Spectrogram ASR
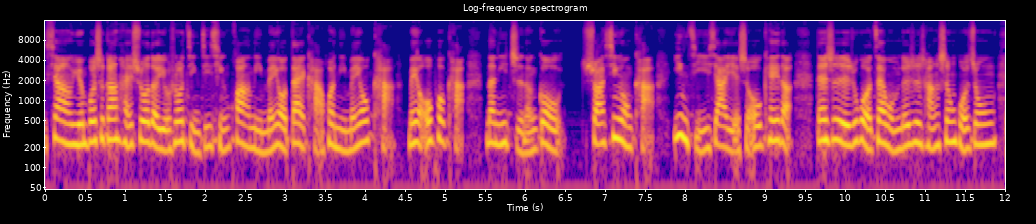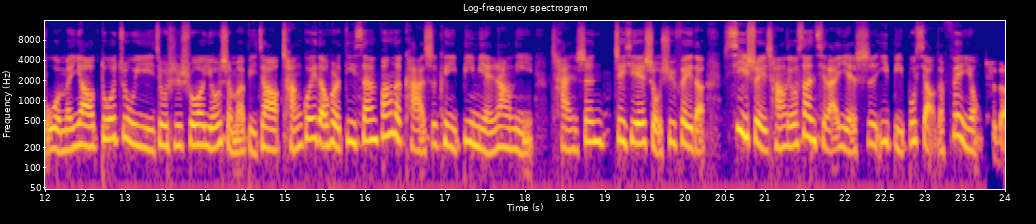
像袁博士刚才说的，有时候紧急情况你没有带卡，或者你没有卡，没有 OPPO 卡，那你只能够刷信用卡应急一下也是 OK 的。但是如果在我们的日常生活中，我们要多注意，就是说有什么比较常规的或者第三方的卡是可以避免让你产生这些手续费的，细水长流算起来也是一笔不小的费用。是的。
